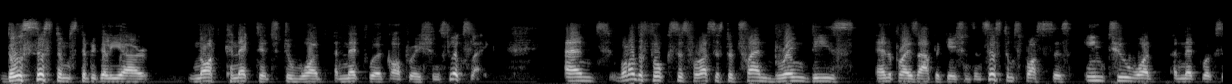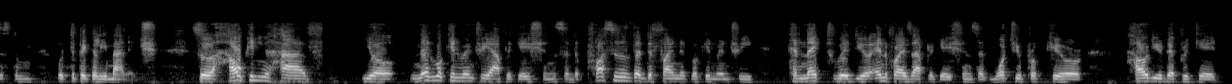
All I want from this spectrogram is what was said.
Those systems typically are not connected to what a network operations looks like. And one of the focuses for us is to try and bring these enterprise applications and systems processes into what a network system would typically manage. So, how can you have your network inventory applications and the processes that define network inventory connect with your enterprise applications and what you procure, how do you deprecate,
